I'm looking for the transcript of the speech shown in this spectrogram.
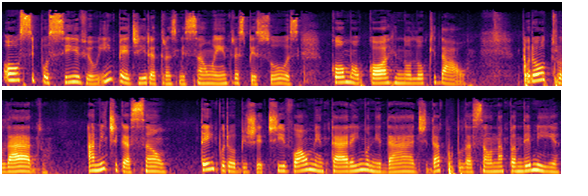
ou, se possível, impedir a transmissão entre as pessoas, como ocorre no lockdown. Por outro lado, a mitigação tem por objetivo aumentar a imunidade da população na pandemia,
